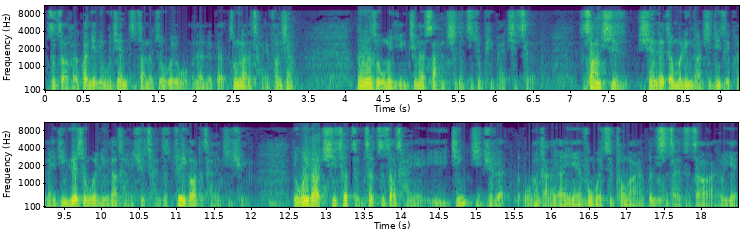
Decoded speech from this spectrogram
制造和关键零部件制造呢作为我们的那个重要的产业方向。那那时候我们引进了上汽的自主品牌汽车。上汽现在在我们临港基地这块呢，已经跃升为临港产业区产值最高的产业集群。就围绕汽车整车制造产业，已经集聚了我们讲的像盐丰韦智通啊、奔驰再制造啊，也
